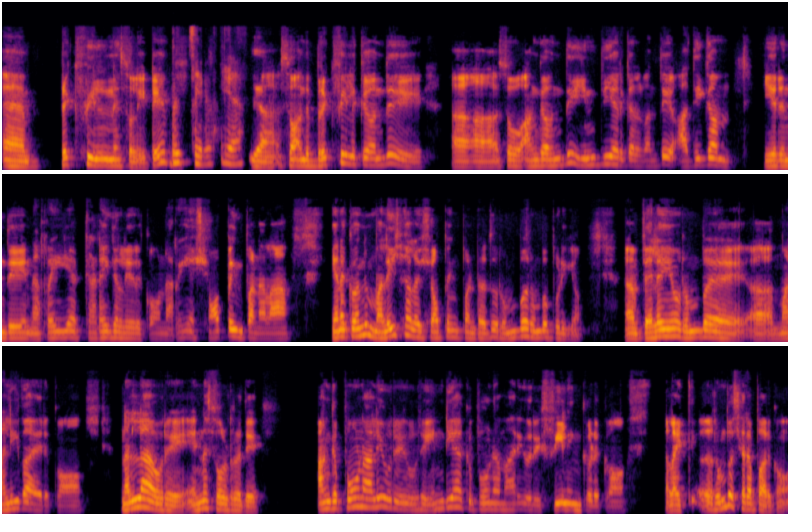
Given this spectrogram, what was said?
அ சொல்லிட்டு. யா. யாஹ்! ஸோ அந்த பிரிக்ஃபீல்டுக்கு வந்து அ ஸோ அங்க வந்து இந்தியர்கள் வந்து அதிகம் இருந்து நெறைய கடைகள் இருக்கும். நெறைய ஷாப்பிங் பண்ணலாம். எனக்கு வந்து மலேசியால ஷாப்பிங் பண்றது ரொம்ப ரொம்ப பிடிக்கும். அ விலையும் ரொம்ப அ மலிவா இருக்கும். நல்லா ஒரு என்ன சொல்றது? அங்க போனாலே ஒரு ஒரு இந்தியாவுக்கு போன மாரி ஒரு ஃபீலிங் குடுக்கும். லைக் ரொம்ப சிறப்பாக இருக்கும்.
